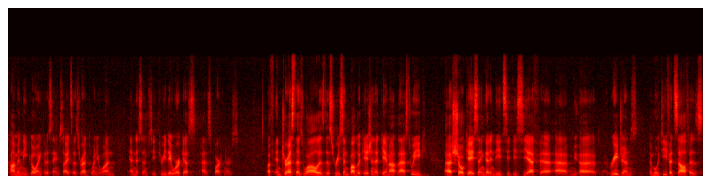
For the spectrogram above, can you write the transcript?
commonly going to the same sites as RAD21 and SMC3. They work as, as partners. Of interest as well is this recent publication that came out last week showcasing that indeed CTCF uh, uh, uh, regions, the motif itself is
